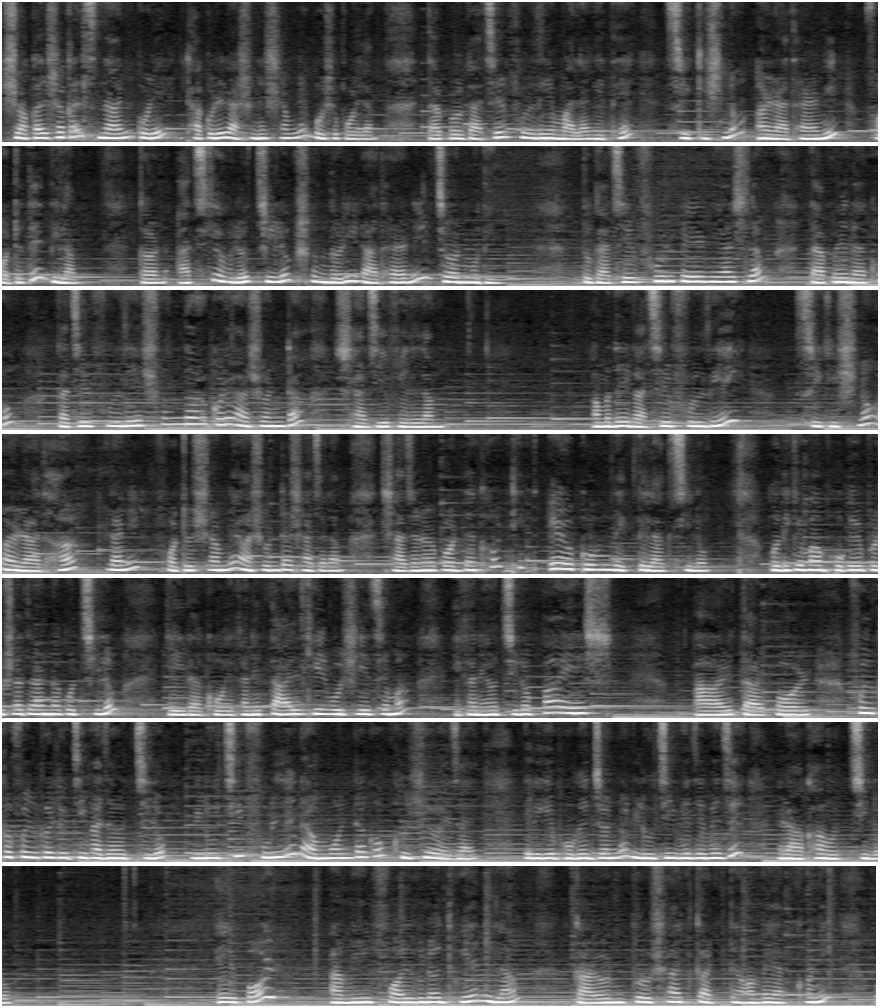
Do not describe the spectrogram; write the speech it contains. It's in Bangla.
সকাল সকাল স্নান করে ঠাকুরের আসনের সামনে বসে পড়লাম। তারপর গাছের ফুল দিয়ে মালা গেঁথে শ্রীকৃষ্ণ আর রাধারানীর ফটোতে দিলাম। কারণ আজকে হলো ত্রিলোক সুন্দরী রাধারানীর জন্মদিন। তো গাছের ফুল পেরে নিয়ে আসলাম। তারপরে দেখো, গাছের ফুল দিয়ে সুন্দর করে আসনটা সাজিয়ে ফেললাম। আমাদের গাছের ফুল দিয়েই শ্রীকৃষ্ণ আর রাধা রানীর ফটোর সামনে আসনটা সাজালাম। সাজানোর পর দেখো ঠিক এরকম দেখতে লাগছিল। ওদিকে মা ভোগের প্রসাদ রান্না করছিল। এই দেখো, এখানে তাল ক্ষীর বসিয়েছে মা। এখানে হচ্ছিল পায়েস। আর তারপর ফুলকো ফুলকো লুচি ভাজা হচ্ছিল। লুচি ফুললে না মনটা খুব খুশি হয়ে যায়। এদিকে ভোগের জন্য লুচি ভেজে ভেজে রাখা হচ্ছিল। এরপর আমি ফলগুলো ধুয়ে নিলাম, কারণ প্রসাদ কাটতে হবে এক্ষুনি।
